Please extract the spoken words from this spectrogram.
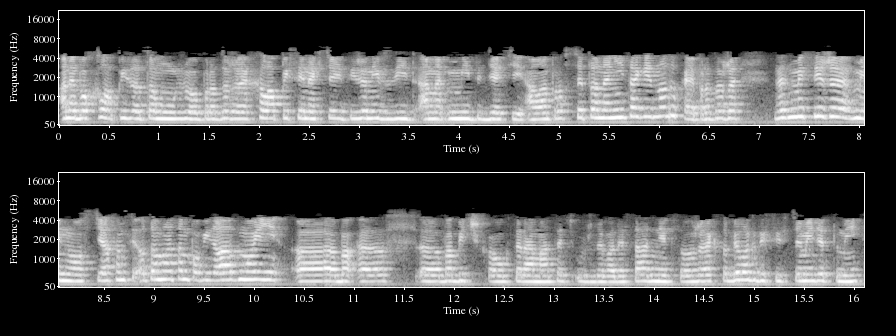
anebo chlapi za to můžou, protože chlapi si nechtějí ty ženy vzít a mít děti, ale prostě to není tak jednoduché, protože vezmi si, že v minulosti, já jsem si o tomhle tam povídala s mojí uh, ba, uh, s, uh, babičkou, která má teď už 90 něco, že jak to bylo kdysi s těmi dětmi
